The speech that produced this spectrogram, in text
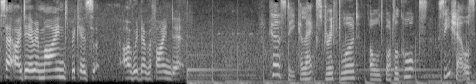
set idea in mind because I would never find it. Kirsty collects driftwood, old bottle corks, seashells,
